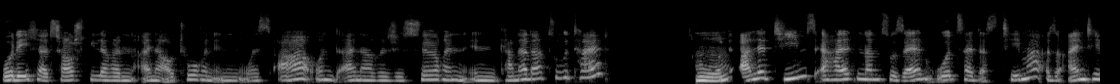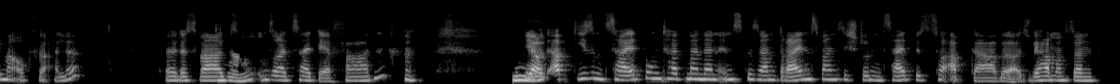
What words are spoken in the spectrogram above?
wurde ich als Schauspielerin einer Autorin in den USA und einer Regisseurin in Kanada zugeteilt. Mhm. Und alle Teams erhalten dann zur selben Uhrzeit das Thema, also ein Thema auch für alle. Äh, das war ja. zu unserer Zeit der Faden. Mhm. Ja, und ab diesem Zeitpunkt hat man dann insgesamt 23 Stunden Zeit bis zur Abgabe. Also wir haben uns dann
